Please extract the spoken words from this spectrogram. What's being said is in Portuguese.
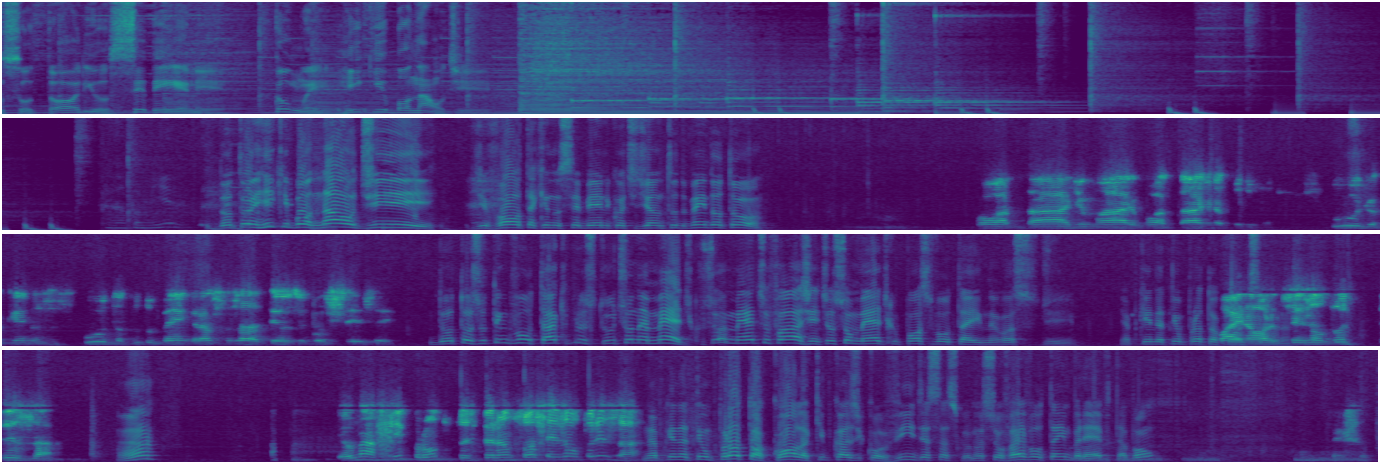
Consultório CBN, com Henrique Bonaldi. Anatomia? Doutor Henrique Bonaldi, de volta aqui no CBN Cotidiano. Tudo bem, doutor? Boa tarde, Mário. Boa tarde a todo mundo no estúdio, a quem nos escuta. Tudo bem, graças a Deus e vocês aí. Doutor, o senhor tem que voltar aqui pro estúdio, o senhor não é médico? O senhor é médico, o senhor fala, ah, gente, eu sou médico, posso voltar aí, negócio de... É porque ainda tem um protocolo de na hora que vocês autorizarem. Hã? Eu nasci pronto, estou esperando só vocês autorizar. Não é porque ainda tem um protocolo aqui por causa de Covid, essas coisas. Mas o senhor vai voltar em breve, tá bom? Fechou.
